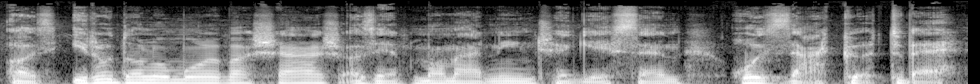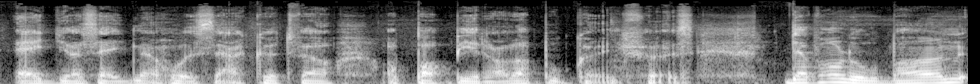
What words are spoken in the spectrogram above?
az irodalomolvasás azért ma már nincs egészen hozzákötve, egy az egyben hozzákötve a, a papír alapú könyvhöz. De valóban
